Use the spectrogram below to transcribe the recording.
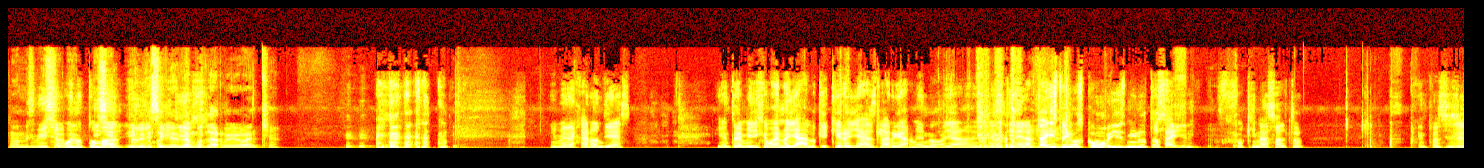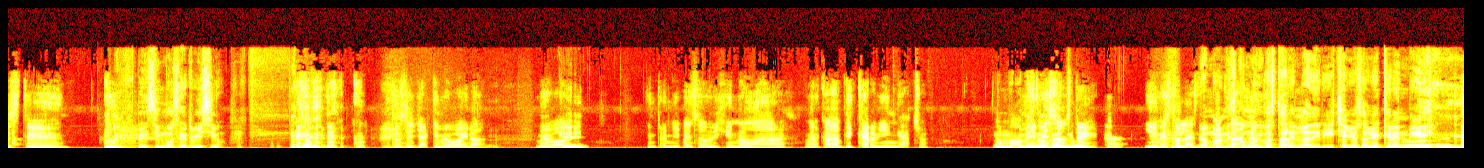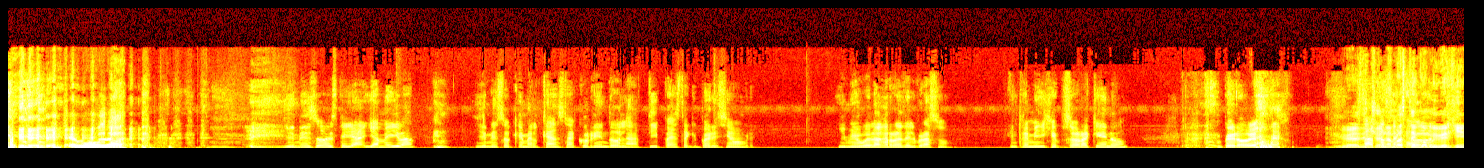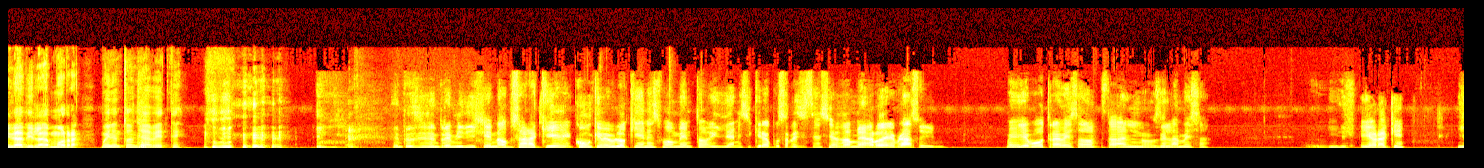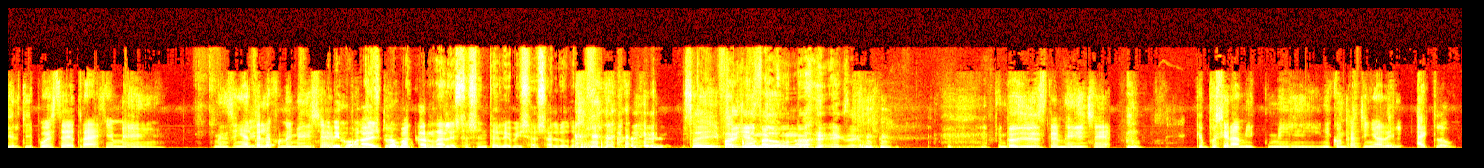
Mames, Y me dice, bueno, toma, ¿Y si, y si les 10? damos la revancha? y me dejaron 10. Y entre mí dije, bueno, ya lo que quiero ya es largarme, ¿no? Ya, ya me tienen harto. Ahí estuvimos como 10 minutos ahí en fucking asalto. Entonces, este, Pésimo servicio. entonces ya que me voy, ¿no? Me voy, entre mí pensando, dije, no, ah, me acaban de aplicar bien gacho. No Y mames, en no gané. este, Y en esto la esta No mames, tipa- ¿cómo iba a estar en la derecha? Yo sabía que era en medio. Qué bola. Y en eso, este, ya, ya me iba. Y en eso que me alcanza corriendo la tipa esta que parecía hombre. Y me vuelve a agarrar del brazo. Y entre mí dije, pues ahora qué, ¿no? Pero Me hubieras dicho, nada más sacado tengo de- mi virginidad y la morra. Bueno, entonces ya vete. Entonces entre mí dije, no, pues ahora qué, como que me bloqueé en ese momento y ya ni siquiera puse resistencia, o sea, me agarró del brazo y me llevó otra vez a donde estaban los de la mesa. Y dije, ¿y ahora qué? Y el tipo este de traje me, me enseña el Dijo- teléfono y me dice, Dijo, "Ponle ah, es tu-". broma, carnal, estás en Televisa, saludos. Soy Soy Facundo. Facundo. Ah, Exacto. Entonces este me dice que pusiera mi, mi, mi contraseña del iCloud.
